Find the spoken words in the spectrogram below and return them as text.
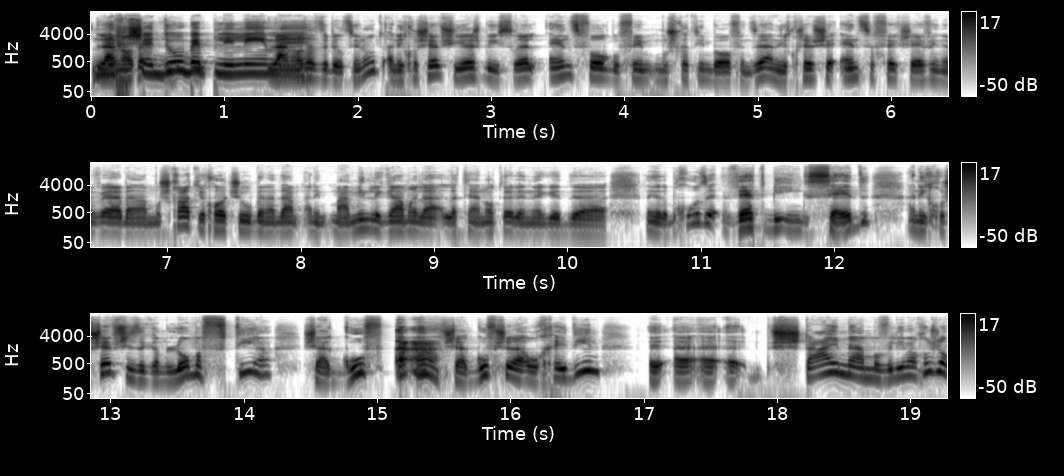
לענות- נחשדו בפלילים. אה, לענות על זה ברצינות, אני חושב שיש בישראל אין ספור גופים מושחתים באופן זה, אני חושב שאין ספק שאפי נווה היה בן אדם מושחת, יכול להיות שהוא בן אדם, אני מאמין לגמרי לטענות האלה נגד, אה, נגד הבחור הזה, that being said, אני חושב שזה גם לא מפתיע שהגוף, שהגוף של העורכי דין, אה, אה, אה, אה, שתיים מהמובילים האחרים שלו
